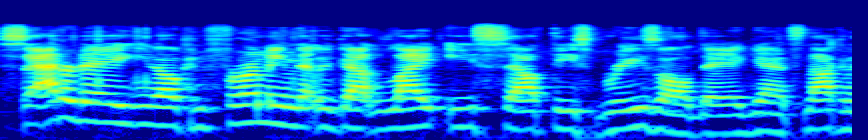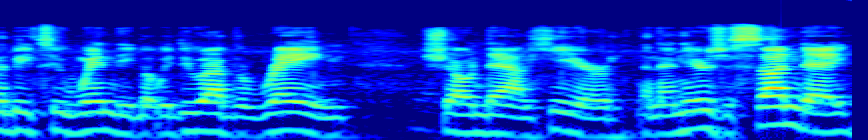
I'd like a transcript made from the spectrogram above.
Saturday, you know, confirming that we've got light east-southeast breeze all day. Again, it's not going to be too windy, but we do have the rain shown down here. And then here's your Sunday.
